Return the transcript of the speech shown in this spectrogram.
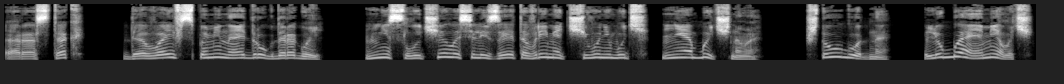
А раз так, давай вспоминай, друг дорогой, не случалось ли за это время чего-нибудь необычного? Что угодно, любая мелочь.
